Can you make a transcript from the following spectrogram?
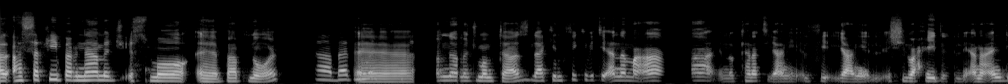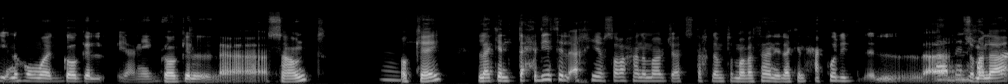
ه- هسه في برنامج اسمه آه، باب نور. آه باب نور. آه، برنامج ممتاز لكن فكرتي أنا معاه إنه كانت يعني الفي يعني الشيء الوحيد اللي أنا عندي إنه هو جوجل يعني جوجل آه، sound. مم. أوكي. لكن التحديث الأخير صراحة أنا ما رجعت استخدمته مرة ثانية لكن حكوا لي آه بنحط الزملاء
